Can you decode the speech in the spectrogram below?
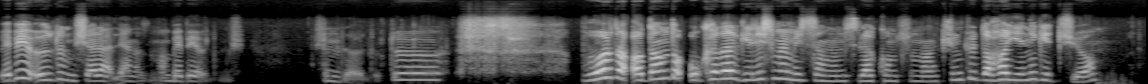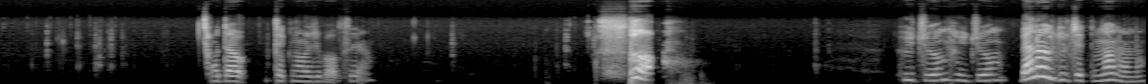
Bebeği öldürmüş herhalde en azından bebeği öldürmüş. Şunu da öldürdü. Bu arada adam da o kadar gelişmemiş sanırım silah konusundan. Çünkü daha yeni geçiyor. O da teknoloji baltaya. Ha! Hücum, hücum. Ben öldürecektim lan onu.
